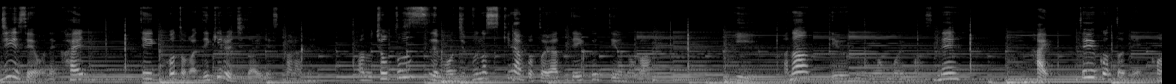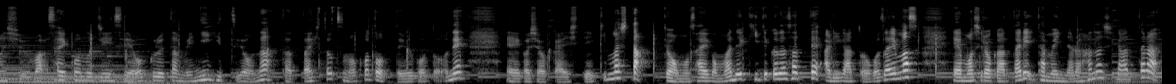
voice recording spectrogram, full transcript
人生をね変えていくことができる時代ですからねあのちょっとずつでも自分の好きなことをやっていくっていうのがいいかなっていうふうに思いますね。はいということで今週は最高の人生を送るために必要なたった一つのことっていうことをね、えー、ご紹介していきました。今日も最後まで聞いてくださってありがとうございます。えー、面白かったりためになる話があったらい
